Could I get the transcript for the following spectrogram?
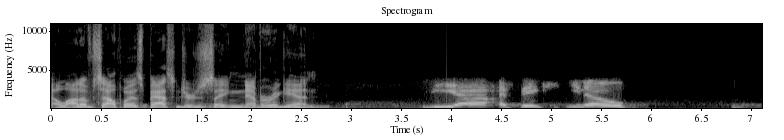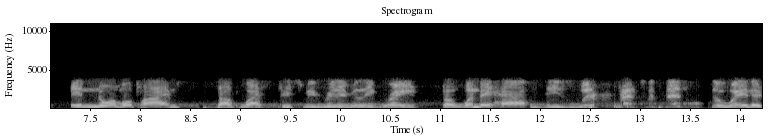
a lot of Southwest passengers are saying never again. Yeah, I think, you know, in normal times, Southwest treats me really, really great. But when they have these winter events with this, the way they're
